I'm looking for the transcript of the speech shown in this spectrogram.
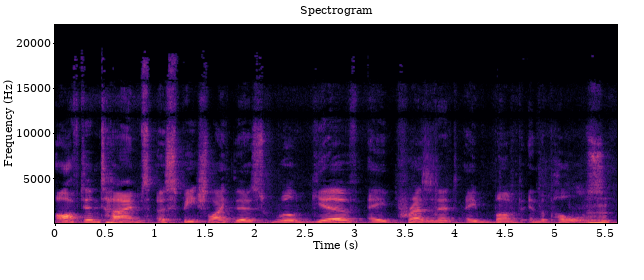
oftentimes a speech like this will give a president a bump in the polls. Mm-hmm.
